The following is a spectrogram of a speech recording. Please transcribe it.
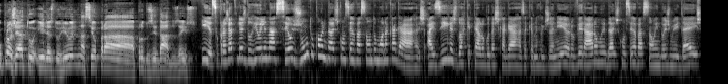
O projeto Ilhas do Rio, ele nasceu para produzir dados, é isso? Isso, o projeto Ilhas do Rio, ele nasceu junto com a unidade de conservação do Mona Cagarras. As ilhas do arquipélago das Cagarras, aqui no Rio de Janeiro, viraram uma unidade de conservação em 2010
